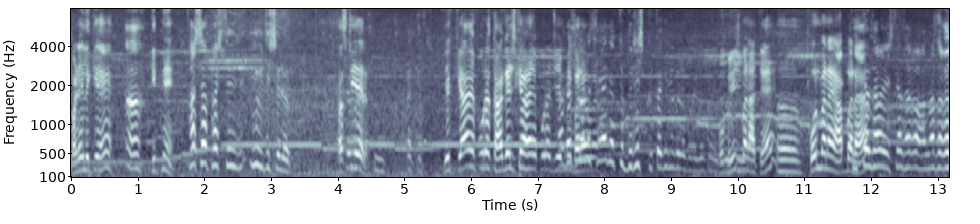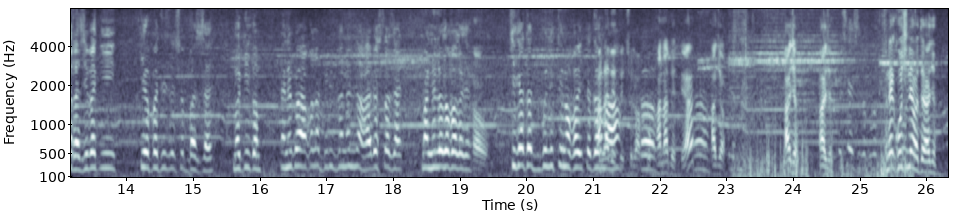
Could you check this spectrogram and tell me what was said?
पढ़े लिखे हैं? कितने? फसा फस्ट यू जिसे लोग। फ़र्स्ट ईयर ये क्या है? पूरा कागज़ क्या है? पूरा जेब में भरा हुआ है? तो ब्रिज कुत्ता की नहीं वो ब्रिज बनाते हैं? कौन बनाया? आप बनाया? स्टाइल था स्टाइल था होना था राजीबा की के ऊपर से सब बच जाए। मैं की कम एने को आकला ब्रिज बनाने रास्ता जाए। मानने लोग लगे आओ ठीक है तो बोली तीनों का इतना खाना देते चलो आपको खाना देते हैं हाँ? आ जाओ आ जाओ आ जाओ नहीं कुछ नहीं होता आ जाओ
